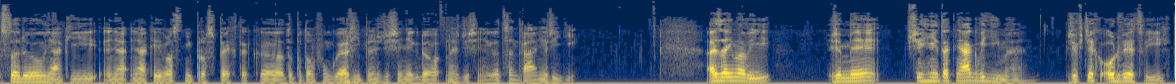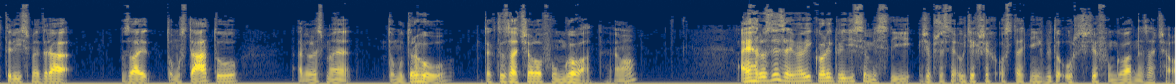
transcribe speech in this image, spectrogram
sledují nějaký, nějaký vlastní prospěch, tak eh, to potom funguje líp, než když je někdo, než když je někdo centrálně řídí. A je zajímavý, že my všichni tak nějak vidíme, že v těch odvětvích, který jsme teda vzali tomu státu a dali jsme tomu trhu, tak to začalo fungovat. Jo? A je hrozně zajímavý, kolik lidí si myslí, že přesně u těch všech ostatních by to určitě fungovat nezačalo.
